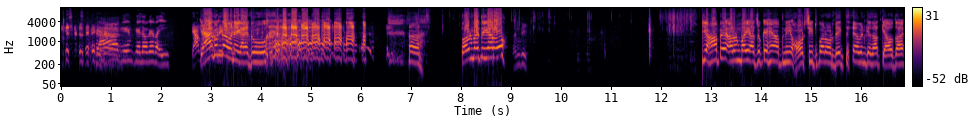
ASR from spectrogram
क्या गेम खेलोगे भाई? क्या गुंडा बनेगा रे तू? हाँ। तो अरुण भाई तैयार हो? हाँ जी। यहाँ पे अरुण भाई आ चुके हैं अपनी हॉट सीट पर और देखते हैं अब इनके साथ क्या होता है।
